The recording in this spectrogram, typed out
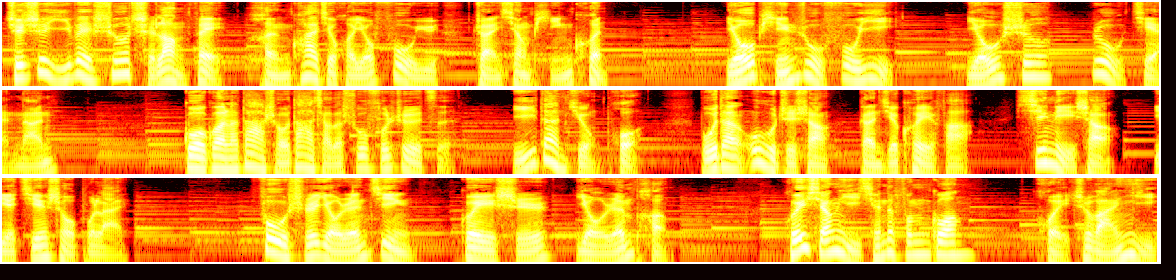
只知一味奢侈浪费，很快就会由富裕转向贫困，由贫入富易，由奢入俭难。过惯了大手大脚的舒服日子，一旦窘迫，不但物质上感觉匮乏，心理上也接受不来。富时有人敬，贵时有人捧。回想以前的风光，悔之晚矣。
